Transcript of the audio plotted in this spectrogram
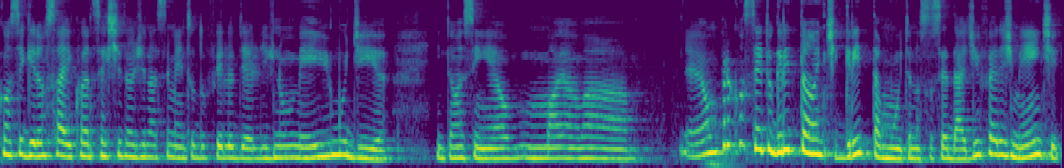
conseguiram sair com a certidão de nascimento do filho deles no mesmo dia. Então, assim, é uma, uma é um preconceito gritante, grita muito na sociedade. Infelizmente,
